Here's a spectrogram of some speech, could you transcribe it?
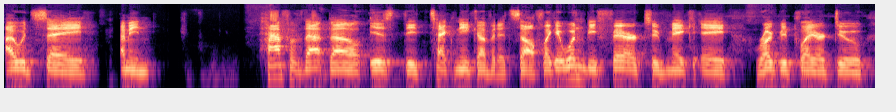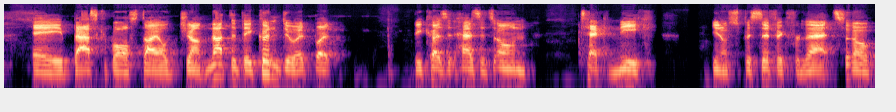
I would say, I mean, half of that battle is the technique of it itself. Like it wouldn't be fair to make a rugby player do a basketball style jump. Not that they couldn't do it, but because it has its own technique, you know, specific for that. So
